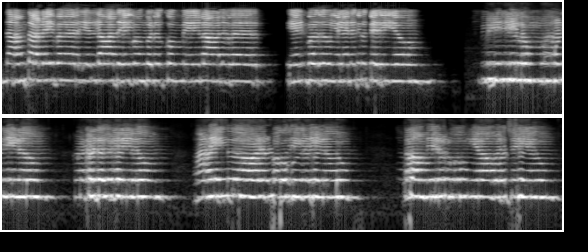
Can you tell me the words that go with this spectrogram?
நம் தலைவர் எல்லா தெய்வங்களுக்கும் மேலானவர் என்பதும் எனக்கு தெரியும். விண்ணிலும் மண்ணிலும் கடல்களிலும் அனைத்து ஆழ்பகுதிகளிலும் தாம் விரும்பும் யாவற்றையும்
